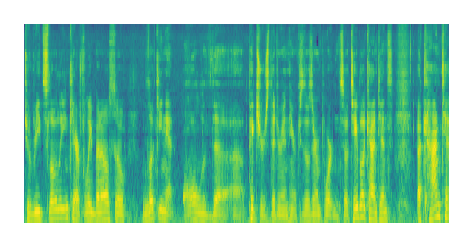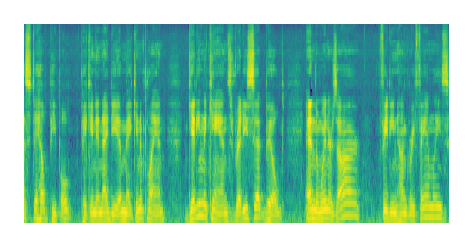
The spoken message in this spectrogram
to read slowly and carefully, but also looking at all of the uh, pictures that are in here because those are important. So, table of contents, a contest to help people picking an idea, making a plan, getting the cans, ready, set, build, and the winners are feeding hungry families.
